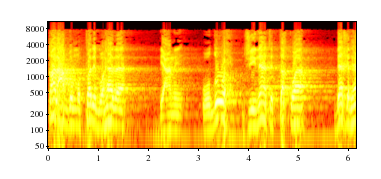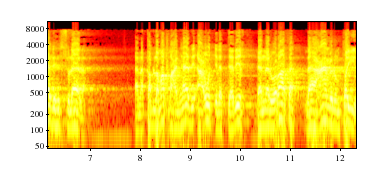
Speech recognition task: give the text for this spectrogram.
قال عبد المطلب وهذا يعني وضوح جينات التقوى داخل هذه السلالة. أنا قبل مطلع هذه أعود إلى التاريخ لأن الوراثة لها عامل طيب.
